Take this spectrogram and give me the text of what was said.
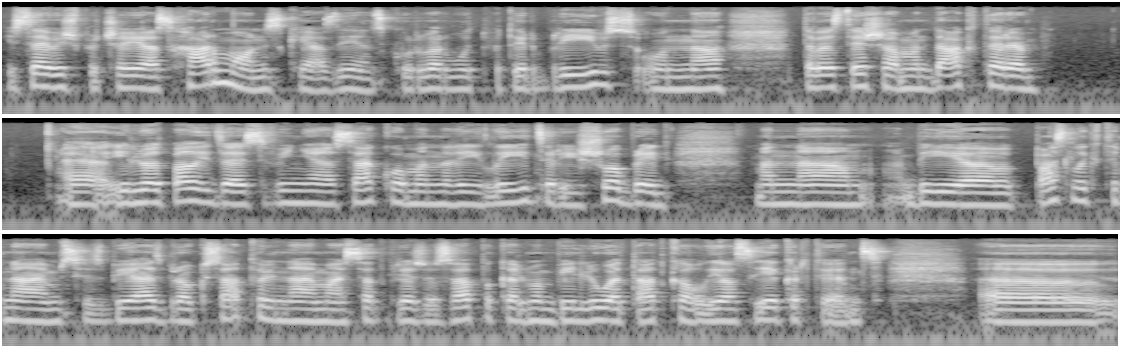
Ir sevišķi pat šajās harmoniskajās dienas, kur varbūt pat ir brīvs. Un, uh, tāpēc tiešām man doktora ir ļoti palīdzējis. Viņa seko man arī līdzi. Arī šobrīd man uh, bija pasliktinājums, es biju aizbraucis atvaļinājumā, es atgriezos atpakaļ. Man bija ļoti atkal liels iekritiens. Uh,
